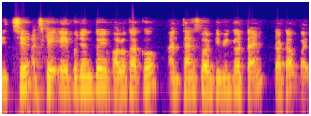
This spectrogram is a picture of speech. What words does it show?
নিচ্ছে। আজকে এই পর্যন্তই, ভালো থাকো and thanks for giving your time tata bye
